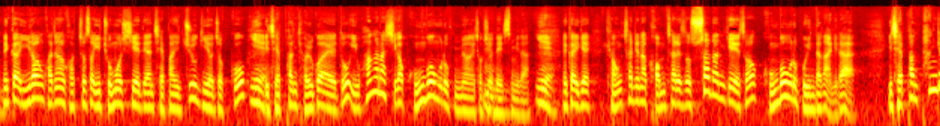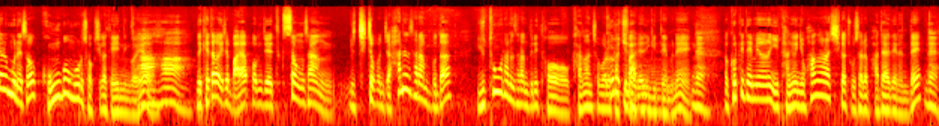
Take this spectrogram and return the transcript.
그러니까 이런 과정을 거쳐서 이 조모 씨에 대한 재판이 쭉 이어졌고 예. 이 재판 결과에도 이 황하나 씨가 공범으로 분명하게 적시가 돼 음. 있습니다. 예. 그러니까 이게 경찰이나 검찰에서 수사 단계에서 공범으로 보인다가 아니라 이 재판 판결문에서 공범으로 적시가 돼 있는 거예요. 아하. 근데 게다가 이제 마약 범죄의 특성상 직접 이제 하는 사람보다 유통을 하는 사람들이 더 강한 처벌을 그렇죠. 받기 마련이기 때문에 네. 그렇게 되면 이 당연히 황하나 씨가 조사를 받아야 되는데 네.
